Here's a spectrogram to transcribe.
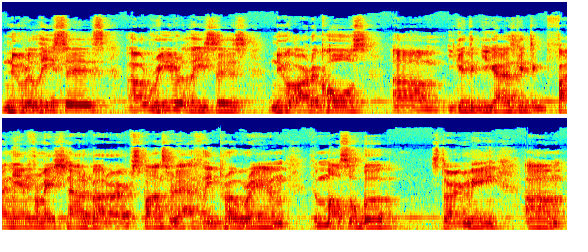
new releases, uh, re-releases, new articles. Um, you get to, you guys get to find the information out about our sponsored athlete program, the Muscle Book, starring me, um,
